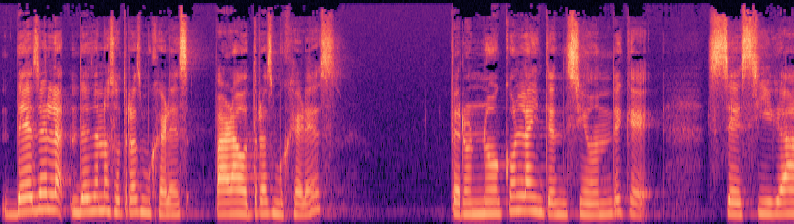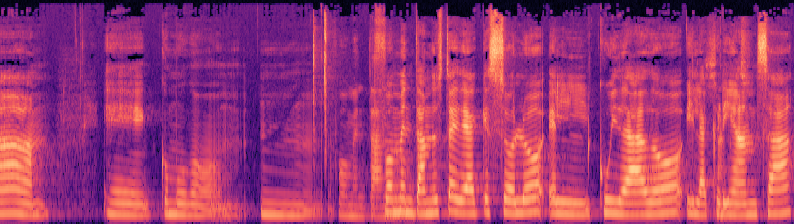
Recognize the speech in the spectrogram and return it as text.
desde, la, desde nosotras mujeres para otras mujeres, pero no con la intención de que se siga eh, como mm, fomentando. esta idea que solo el cuidado y la crianza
